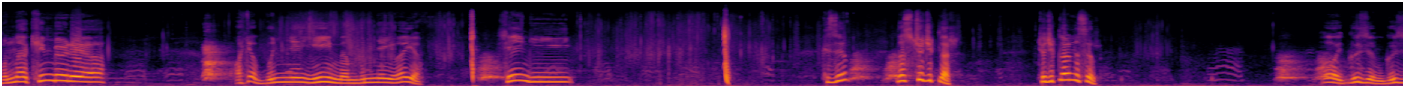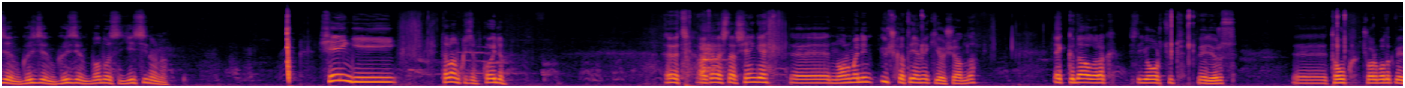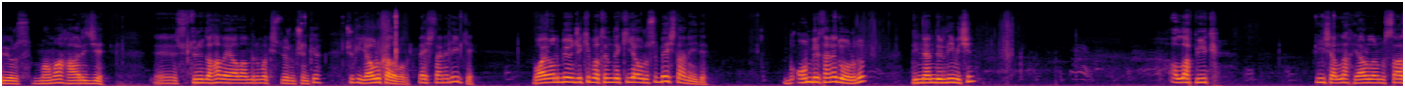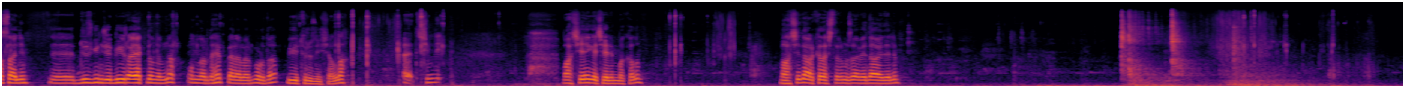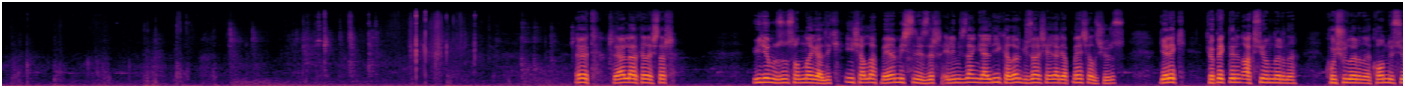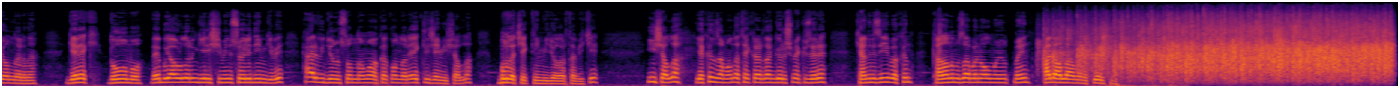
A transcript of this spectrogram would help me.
bunlar kim böyle ya? Ya bunları yiyeyim ben bunları var ya. Şengi. Kızım nasıl çocuklar? Çocuklar nasıl? Ay kızım kızım kızım kızım babası yesin onu. Şengi. Tamam kızım koydum. Evet arkadaşlar Şenge e, normalin 3 katı yemek yiyor şu anda. Ek gıda olarak işte yoğurt süt veriyoruz. E, tavuk çorbalık veriyoruz. Mama harici. E, sütünü daha da yağlandırmak istiyorum çünkü. Çünkü yavru kalabalık. 5 tane değil ki. Bu hayvanın bir önceki batırındaki yavrusu 5 taneydi. Bu 11 tane doğurdu. Dinlendirdiğim için. Allah büyük. İnşallah yavrularımız sağ salim e, düzgünce büyür ayaklanırlar. Onları da hep beraber burada büyütürüz inşallah. Evet şimdi bahçeye geçelim bakalım. Bahçede arkadaşlarımıza veda edelim. Evet değerli arkadaşlar videomuzun sonuna geldik. İnşallah beğenmişsinizdir. Elimizden geldiği kadar güzel şeyler yapmaya çalışıyoruz. Gerek köpeklerin aksiyonlarını, koşularını, kondisyonlarını, gerek doğumu ve bu yavruların gelişimini söylediğim gibi her videonun sonuna muhakkak onları ekleyeceğim inşallah. Burada çektiğim videolar tabii ki. İnşallah yakın zamanda tekrardan görüşmek üzere. Kendinize iyi bakın. Kanalımıza abone olmayı unutmayın. Hadi Allah'a emanet. Görüşürüz.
